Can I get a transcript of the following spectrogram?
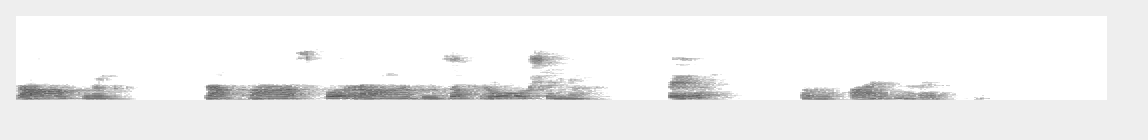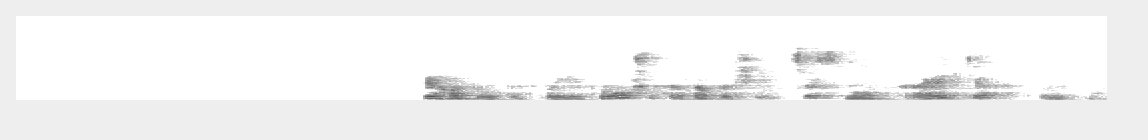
заклик, наказ, пораду, запрошення, це спонукальне речення. Приготуйте свої зошити, запишіть число третє квітня.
